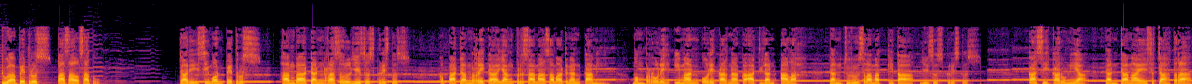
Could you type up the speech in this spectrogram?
2 Petrus pasal 1 Dari Simon Petrus, hamba dan rasul Yesus Kristus, kepada mereka yang bersama-sama dengan kami, memperoleh iman oleh karena keadilan Allah dan Juru Selamat kita, Yesus Kristus. Kasih karunia dan damai sejahtera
